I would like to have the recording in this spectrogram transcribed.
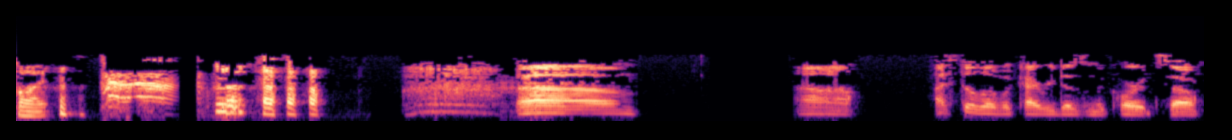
but. um, I don't know. I still love what Kyrie does in the court, so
